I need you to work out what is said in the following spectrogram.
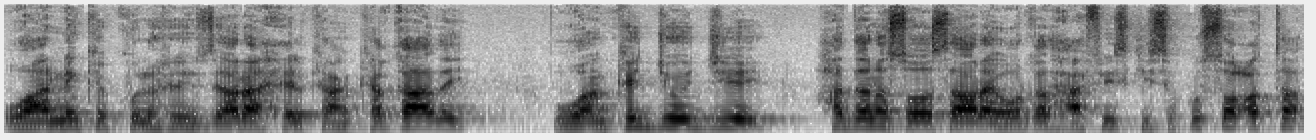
waa ninka kule ra'isul wasaaraha xilkan ka qaaday waan ka joojiyey haddana soo saaraya warqad xafiiskiisa ku socota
